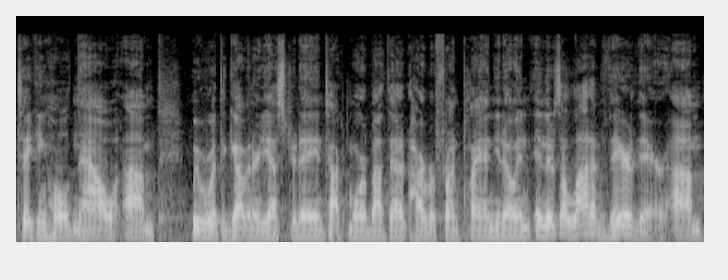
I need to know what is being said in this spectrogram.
taking hold now. Um, we were with the governor yesterday and talked more about that harborfront plan, you know, and, and there's a lot of there there. Um,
